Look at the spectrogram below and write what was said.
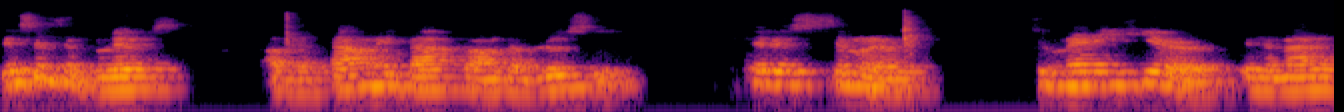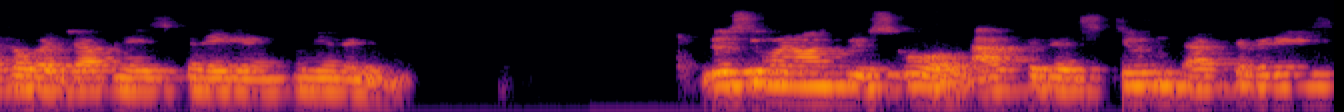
This is a glimpse of the family background of Lucy. It is similar to many here in the Manitoba Japanese Canadian community. Lucy went on through school, active in student activities,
